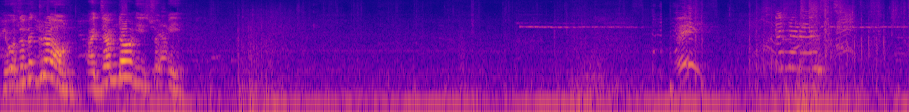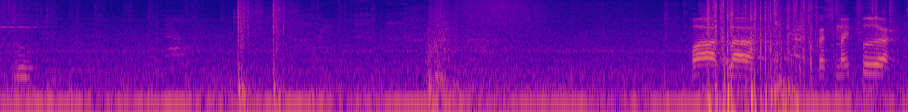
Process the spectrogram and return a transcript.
He was on the ground. I jumped down, he shot me. Hey! Fuck lah. Pakai sniper lah.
